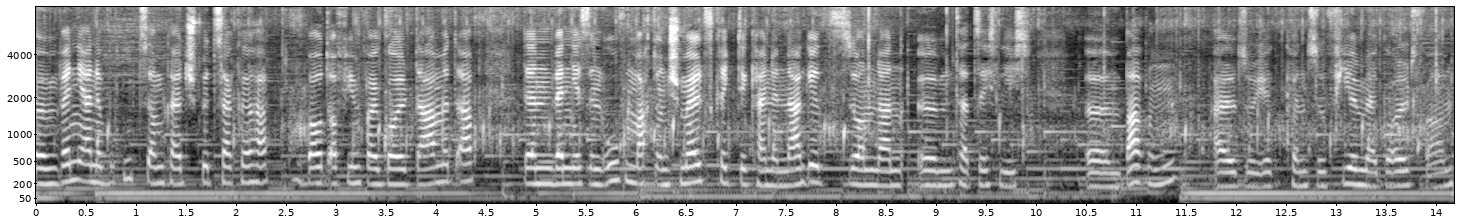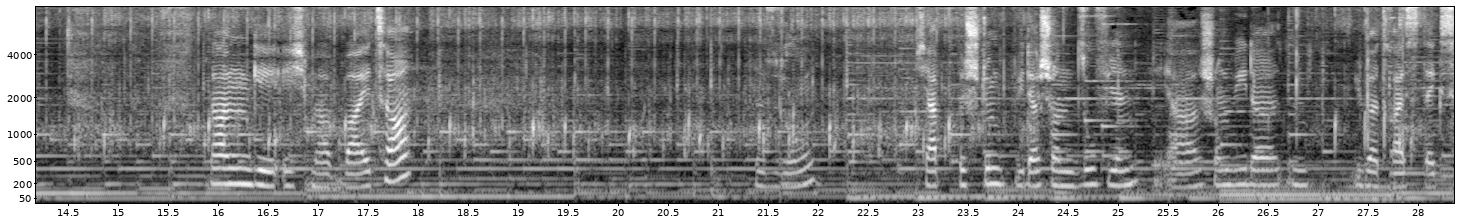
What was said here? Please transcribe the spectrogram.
Ähm, wenn ihr eine Behutsamkeitsspitzhacke habt, baut auf jeden Fall Gold damit ab. Denn wenn ihr es in den Ofen macht und schmelzt, kriegt ihr keine Nuggets, sondern ähm, tatsächlich ähm, Barren. Also ihr könnt so viel mehr Gold farmen. Dann gehe ich mal weiter. So. Ich habe bestimmt wieder schon so viel. Ja, schon wieder über drei Stacks.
